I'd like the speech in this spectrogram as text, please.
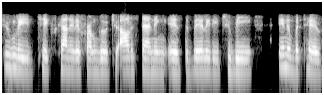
truly takes candidate from good to outstanding is the ability to be innovative,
